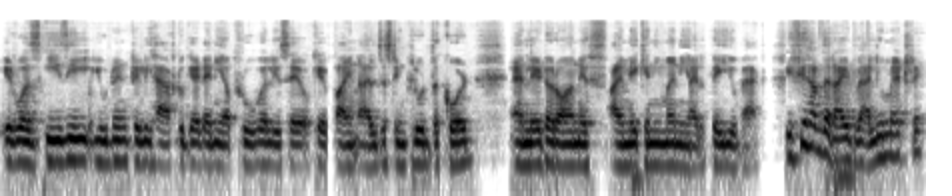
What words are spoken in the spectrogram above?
It was easy. You didn't really have to get any approval. You say, okay, fine, I'll just include the code. And later on, if I make any money, I'll pay you back. If you have the right value metric,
